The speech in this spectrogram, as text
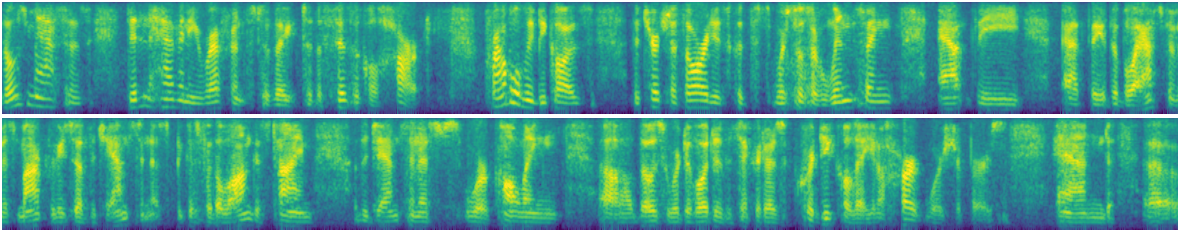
those masses didn't have any reference to the to the physical heart, probably because the church authorities could were still sort of wincing at the at the, the blasphemous mockeries of the Jansenists, because for the longest time the Jansenists were calling uh, those who were devoted to the sacred as cordicole, you know, heart worshippers, and uh,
